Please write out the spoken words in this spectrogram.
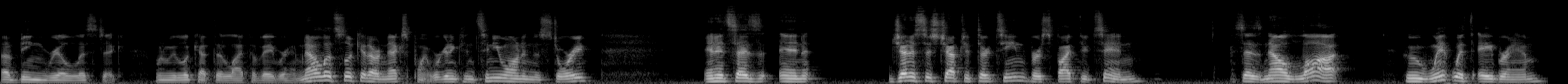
of being realistic when we look at the life of Abraham. Now let's look at our next point. We're going to continue on in the story. And it says in Genesis chapter 13, verse 5 through 10, it says, Now Lot, who went with Abraham,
